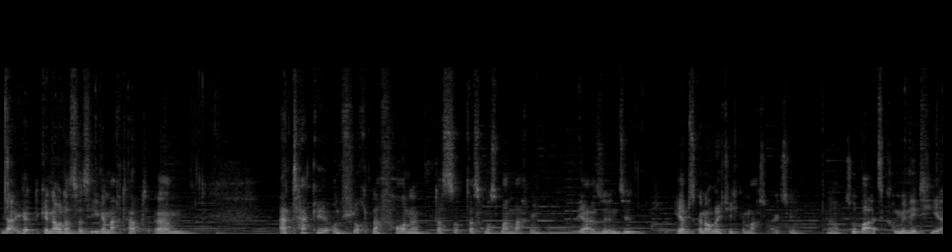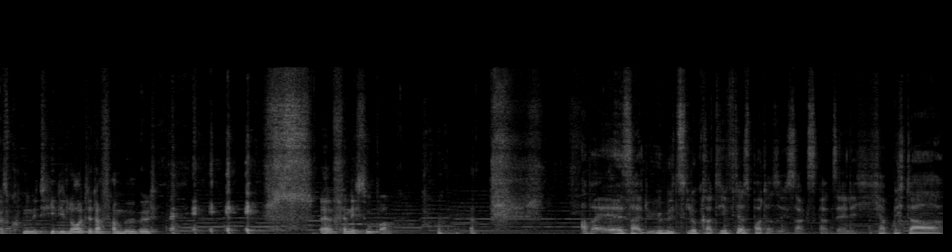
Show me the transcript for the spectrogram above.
Ja, ge- genau das, was ihr gemacht habt. Ähm, Attacke und Flucht nach vorne. Das, das muss man machen. Hm. Ja, also in, ihr habt es genau richtig gemacht, actually. Ja. Super als Community, als Community die Leute da vermöbelt. äh, Finde ich super. Aber er ist halt übelst lukrativ, der Spot. Also ich sag's ganz ehrlich. Ich habe mich da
